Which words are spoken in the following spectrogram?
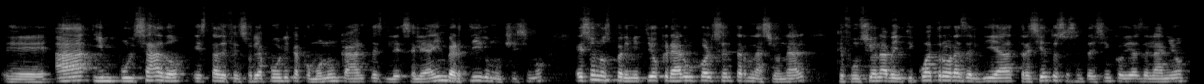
eh, ha impulsado esta Defensoría Pública como nunca antes, se le ha invertido muchísimo. Eso nos permitió crear un call center nacional que funciona 24 horas del día, 365 días del año,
